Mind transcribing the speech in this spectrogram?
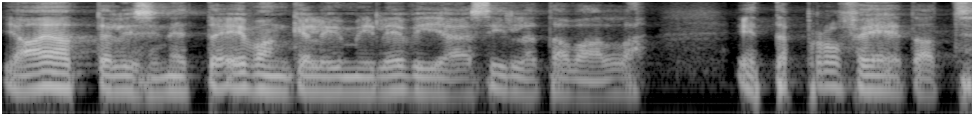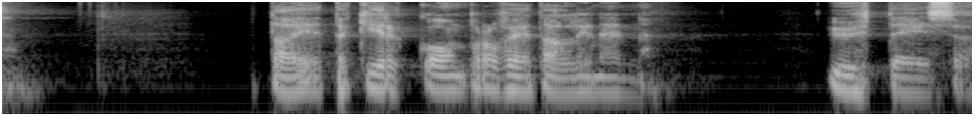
Ja ajattelisin, että evankeliumi leviää sillä tavalla, että profeetat tai että kirkko on profeetallinen yhteisö.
